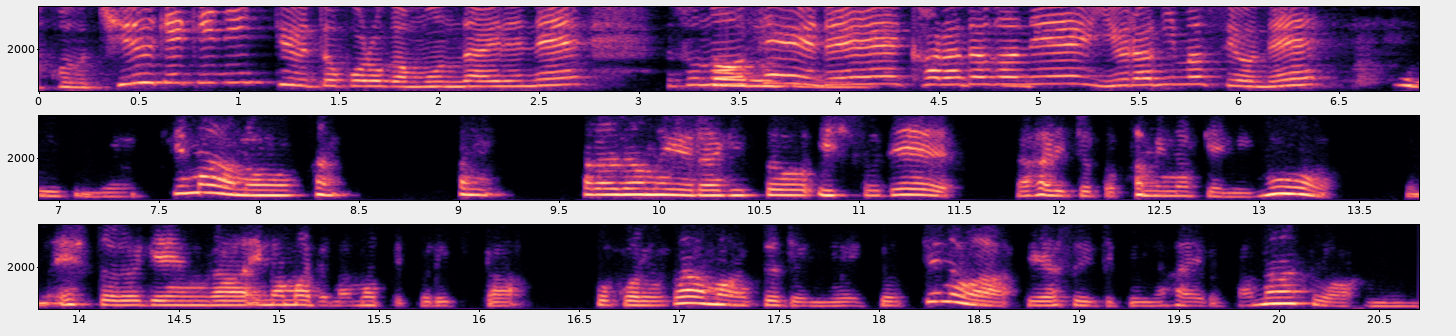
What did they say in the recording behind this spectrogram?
あーこの急激にっていうところが問題でね、そのせいで体がね、揺らぎますよね。そうですね。で、まあ、あの、か、か体の揺らぎと一緒で、やはりちょっと髪の毛にも、そのエストロゲンが今まで守ってくれてたところが、まあ、徐々に影響っていうのは出やすい時期に入るかなとは思いま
